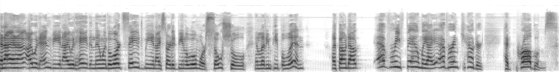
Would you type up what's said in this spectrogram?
And I, and I, would envy and I would hate. And then when the Lord saved me and I started being a little more social and letting people in, I found out every family I ever encountered had problems.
